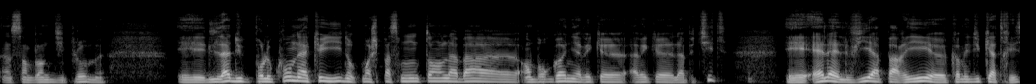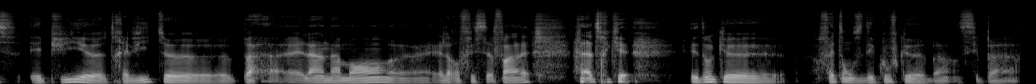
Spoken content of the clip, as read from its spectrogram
un, semblant de diplôme. Et là, pour le coup, on est accueilli. Donc moi, je passe mon temps là-bas euh, en Bourgogne avec avec la petite. Et elle, elle vit à Paris comme éducatrice. Et puis très vite, bah, elle a un amant. elle refait ça. Enfin, un truc. Et donc en fait, on se découvre que ben c'est pas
